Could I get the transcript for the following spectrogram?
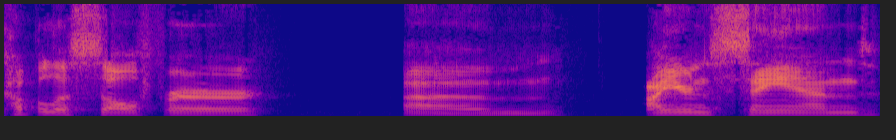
couple of sulfur, um, iron sand,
